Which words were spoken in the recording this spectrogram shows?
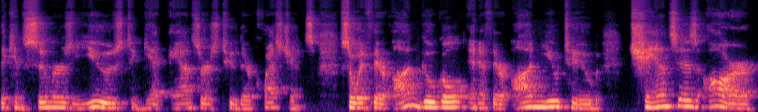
the consumers use to get answers to their questions. So if they're on Google and if they're on YouTube, chances are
